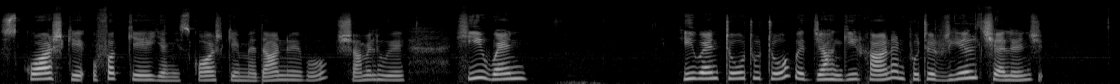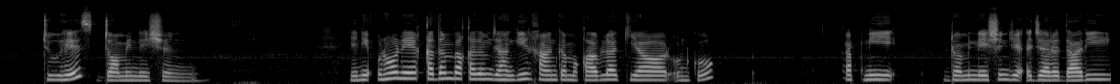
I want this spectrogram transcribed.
اسکواش کے افق کے یعنی اسکواش کے میدان میں وہ شامل ہوئے۔ He went he went to to to with Jahangir Khan and put a real challenge to his domination یعنی انہوں نے قدم بہ قدم جہانگیر خان کا مقابلہ کیا اور ان کو اپنی ڈومینیشن یا اجارہ داری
